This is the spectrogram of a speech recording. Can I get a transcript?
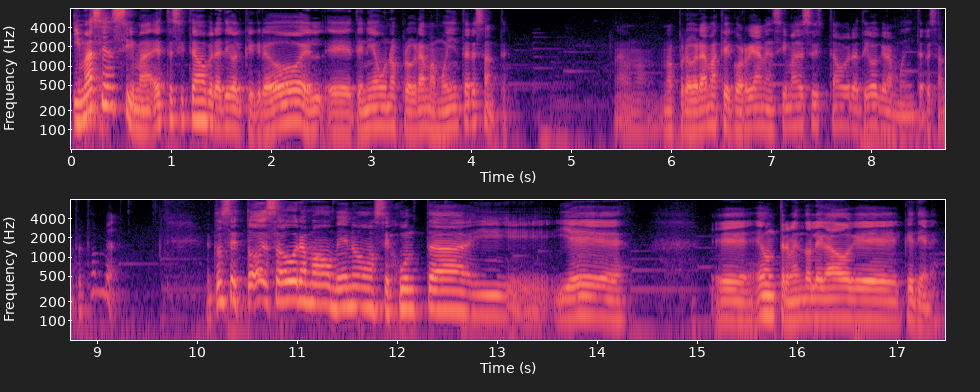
Y más encima, este sistema operativo, el que creó él, eh, tenía unos programas muy interesantes. Unos, programas que corrían encima de ese sistema operativo que eran muy interesantes también. Entonces toda esa obra más o menos se junta y, es, eh, es un tremendo legado que, que tiene.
